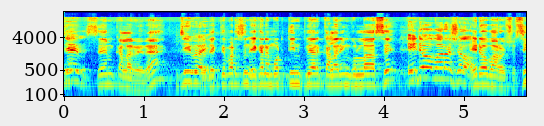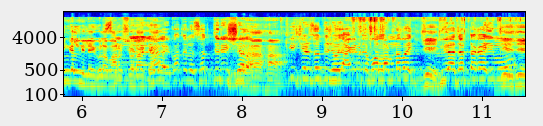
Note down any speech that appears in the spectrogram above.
Same সেম কালারের হ্যাঁ? জি ভাই। দেখতে পাচ্ছেন এখানে মোট তিন পেয়ার কালারিং গোল্লা আছে। এইটাও বারোশো। এটাও বারোশো। সিঙ্গেল নিলে এগুলো বারোশো টাকা। কত হলো? ছত্রিশশো। হ্যাঁ, হ্যাঁ। কিসের ছত্রিশশো? আগে ভিডিওতে বললাম না ভাই? জি। দুই হাজার টাকা দিব। জি, জি,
